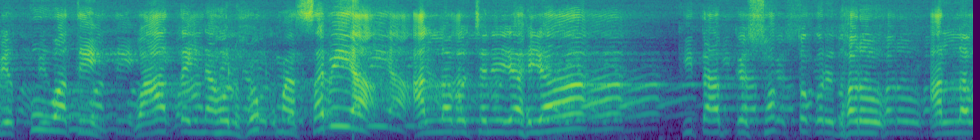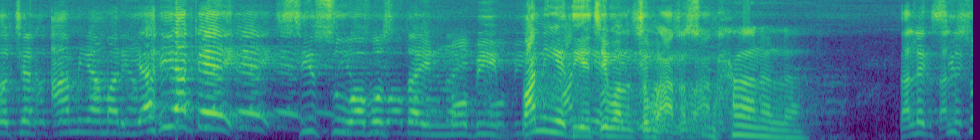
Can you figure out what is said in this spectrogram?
বিকুওয়াতিন ওয়া আতাইনাহুল হুকমা সাবিয়া। আল্লাহ বলছেন ইয়াহিয়া কিতাবকে শক্ত করে ধরো। আল্লাহ বলছেন আমি আমার ইয়াহিয়াকে শিশু অবস্থায় নবী বানিয়ে দিয়েছি বলেন সুবহানাল্লাহ। সুবহান আল্লাহ তাহলে শিশু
